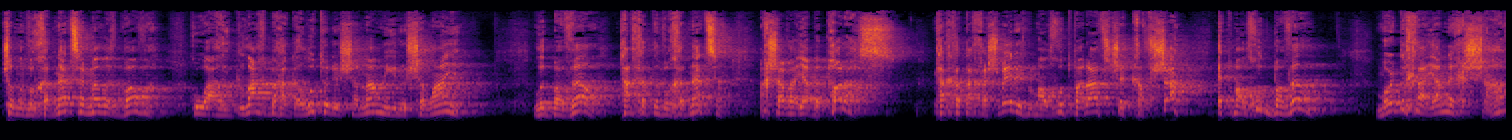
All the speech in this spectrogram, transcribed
של נבוכדנצר מלך בבל, הוא הלך בהגלות הראשונה מירושלים לבבל תחת נבוכדנצר, עכשיו היה בפרס, תחת אחשוורש במלכות פרס שכבשה את מלכות בבל. מרדכי היה נחשב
